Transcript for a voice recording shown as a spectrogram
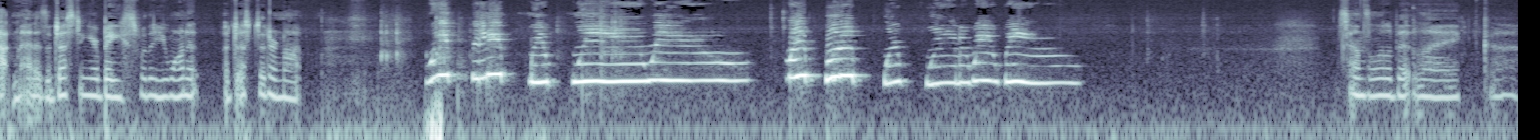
Batman is adjusting your bass whether you want it adjusted or not. Weep, weep, weep, weep, weep. Weep, weep, weep, weep, weep, weep. Sounds a little bit like. Uh,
